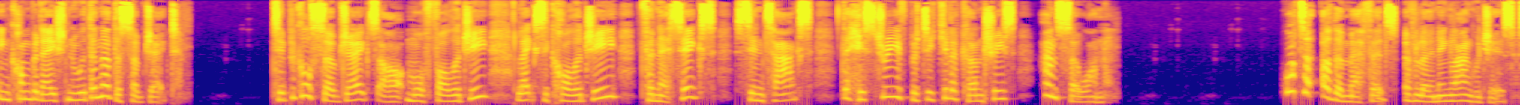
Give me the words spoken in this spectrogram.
in combination with another subject. Typical subjects are morphology, lexicology, phonetics, syntax, the history of particular countries, and so on. What are other methods of learning languages?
